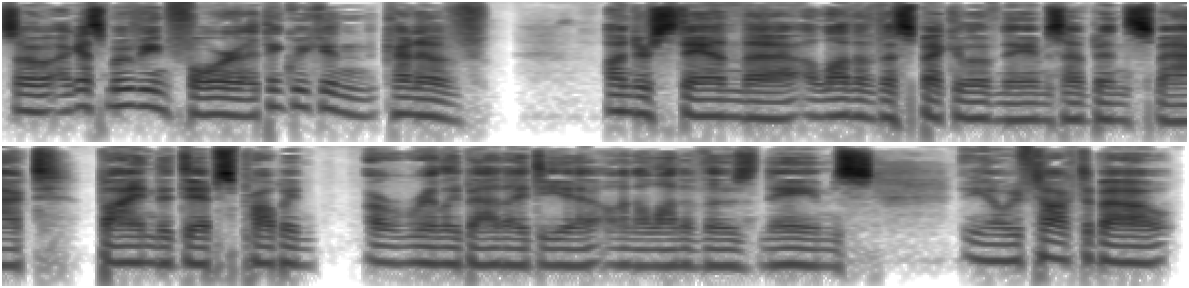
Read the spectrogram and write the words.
So, I guess moving forward, I think we can kind of understand that a lot of the speculative names have been smacked. Buying the dips probably a really bad idea on a lot of those names. You know, we've talked about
